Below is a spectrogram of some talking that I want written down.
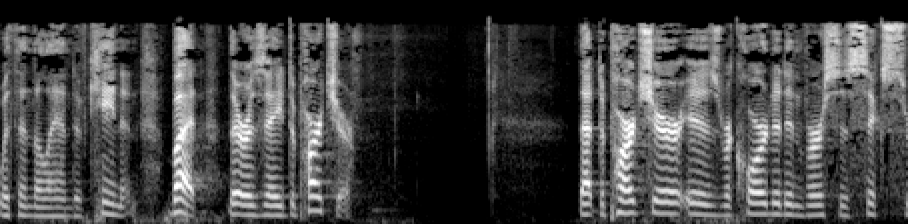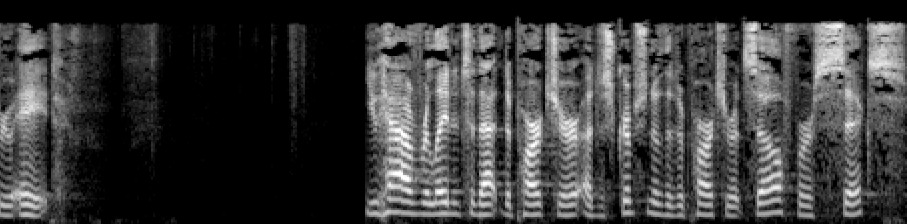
within the land of Canaan. But there is a departure. That departure is recorded in verses 6 through 8. You have related to that departure a description of the departure itself, verse 6,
